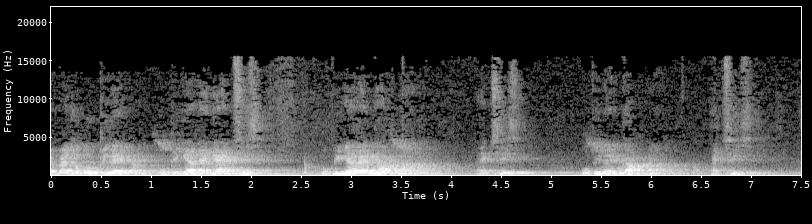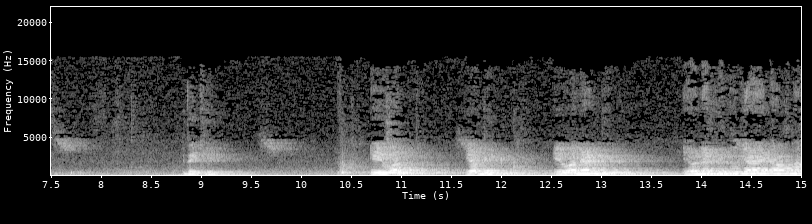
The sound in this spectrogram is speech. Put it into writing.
अपना जो ओपी रहेगा ओपी क्या रहेगा? एक्सिस ओपी क्या रहेगा अपना? एक्सिस ओपी रहेगा अपना? एक्सिस देखिए ए वन या B two A one and B two A one and B two क्या रहेगा अपना?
